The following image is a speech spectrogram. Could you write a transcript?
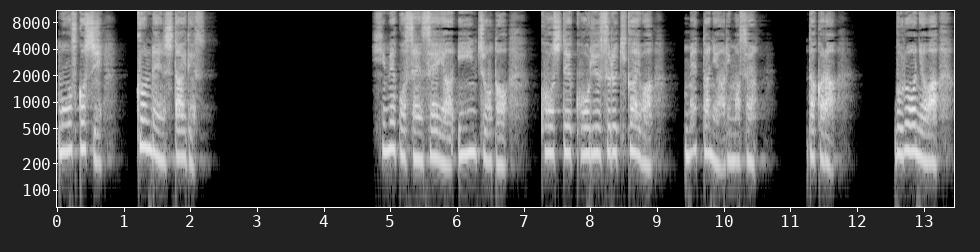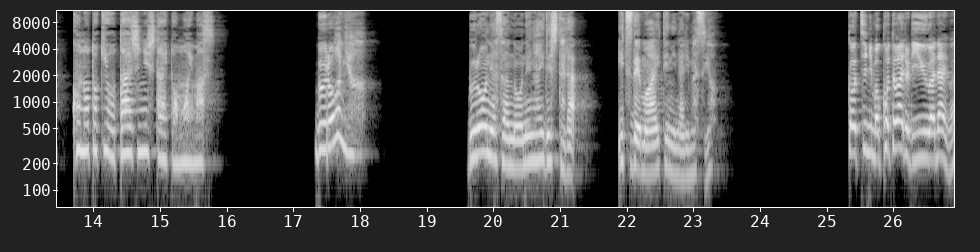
もう少し訓練したいです。姫子先生や委員長とこうして交流する機会はめったにありません。だから、ブローニャはこの時を大事にしたいと思います。ブローニャ？ブローニャさんのお願いでしたらいつでも相手になりますよ。こっちにも断る理由はないわ。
